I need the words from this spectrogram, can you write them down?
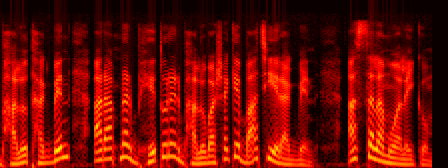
ভালো থাকবেন আর আপনার ভেতরের ভালোবাসাকে বাঁচিয়ে রাখবেন। আসসালামু আলাইকুম।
